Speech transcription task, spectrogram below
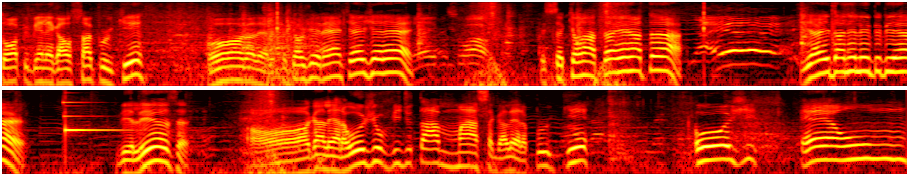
top, bem legal, sabe por quê? Ó oh, galera, esse aqui é o gerente, e aí gerente? E aí pessoal? Esse aqui é o Natan, e aí Natan? E aí? E aí Danilo Pibier? Beleza? Ó oh, galera, hoje o vídeo tá massa galera, porque hoje é um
